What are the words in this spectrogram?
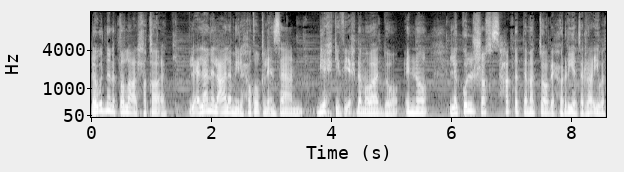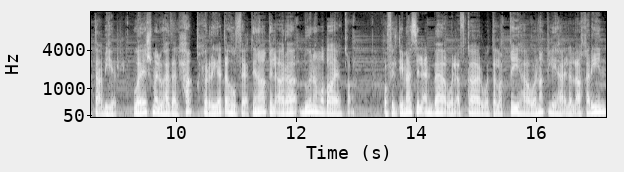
لو بدنا نطلع على الحقائق الإعلان العالمي لحقوق الإنسان بيحكي في إحدى مواده إنه لكل شخص حق التمتع بحرية الرأي والتعبير ويشمل هذا الحق حريته في اعتناق الآراء دون مضايقة. وفي التماس الأنباء والأفكار وتلقيها ونقلها إلى الآخرين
